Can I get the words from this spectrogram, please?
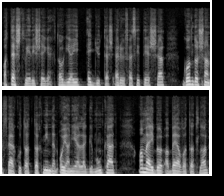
a testvériségek tagjai együttes erőfeszítéssel gondosan felkutattak minden olyan jellegű munkát, amelyből a beavatatlan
